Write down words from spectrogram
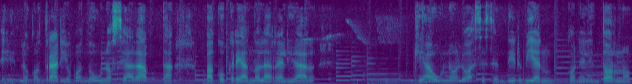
eh, lo contrario, cuando uno se adapta va co-creando la realidad que a uno lo hace sentir bien con el entorno,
